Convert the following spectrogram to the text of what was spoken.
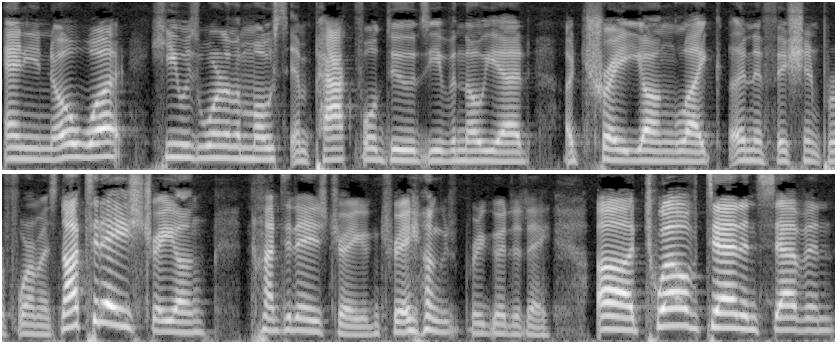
and you know what? He was one of the most impactful dudes, even though he had a Trae Young like inefficient performance. Not today's Trae Young. Not today's Trae Young. Trae Young was pretty good today. Uh, 12, 10, and 7.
